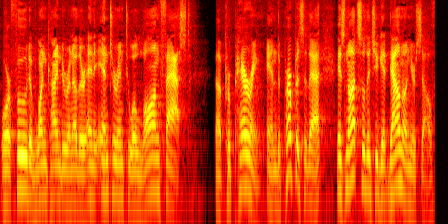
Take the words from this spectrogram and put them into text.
or food of one kind or another and enter into a long fast, uh, preparing. And the purpose of that is not so that you get down on yourself,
